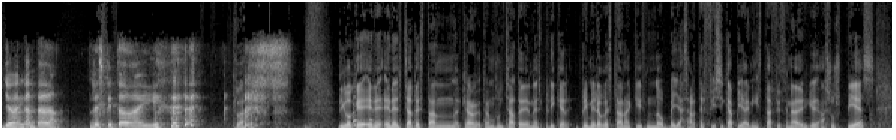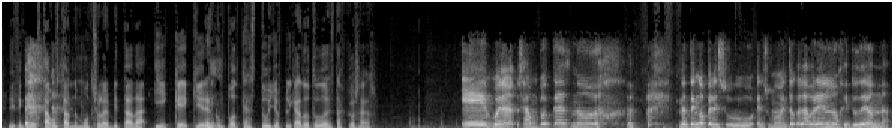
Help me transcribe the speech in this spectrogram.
Yo encantada. Le he escrito ahí. claro. Digo que en, en el chat están, claro, tenemos un chat en Spreaker, primero que están aquí diciendo Bellas Artes, física, pianista, aficionada, a sus pies, dicen que le está gustando mucho la invitada y que quieren un podcast tuyo explicando todas estas cosas. Eh, bueno, o sea, un podcast no, no tengo, pero en su, en su momento colaboré en Longitud de Onda,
